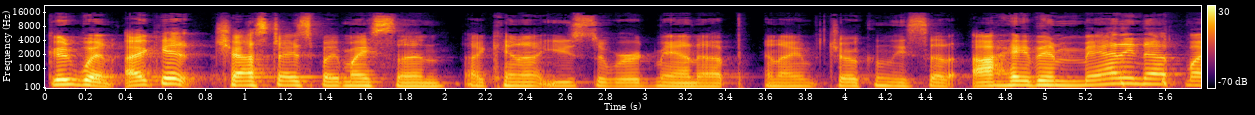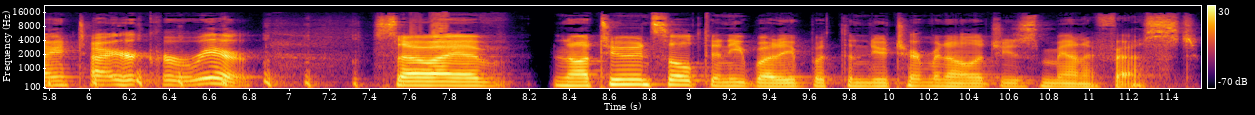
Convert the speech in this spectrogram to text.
good one. I get chastised by my son. I cannot use the word man up, and I jokingly said I have been manning up my entire career. So I have not to insult anybody, but the new terminology is manifest.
